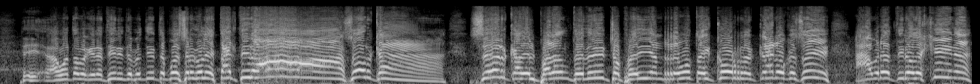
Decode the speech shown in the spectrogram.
eh, aguantame que la tiene Independiente, puede ser gol, está el tiro, ¡Ah! cerca, cerca del parante derecho, pedían rebota y corre, claro que sí, habrá tiro de esquina,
